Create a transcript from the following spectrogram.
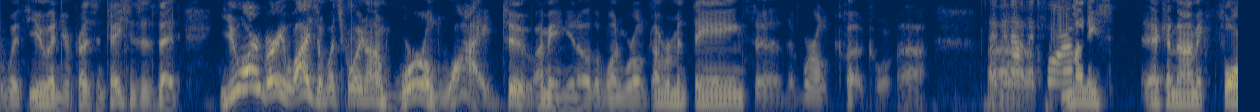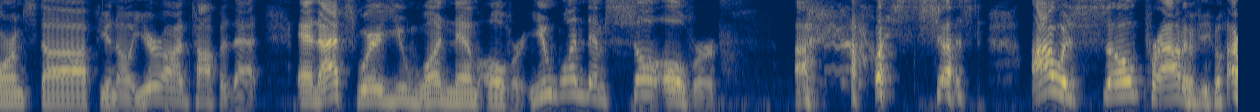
with you and your presentations is that you are very wise of what's going on worldwide too. I mean, you know, the one world government things, the the world co- co- uh, Economic uh, Forum. money economic forum stuff. You know, you're on top of that, and that's where you won them over. You won them so over. I, I was just. I was so proud of you. I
